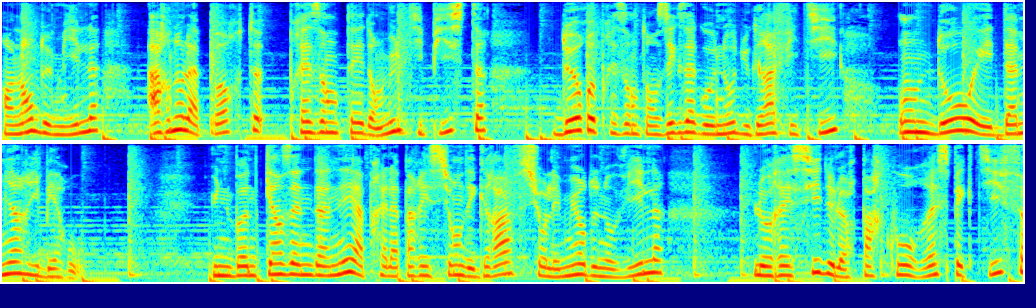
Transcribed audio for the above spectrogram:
en l'an 2000, Arnaud Laporte présentait dans Multipiste deux représentants hexagonaux du graffiti, Hondo et Damien Ribeiro. Une bonne quinzaine d'années après l'apparition des graphes sur les murs de nos villes, le récit de leurs parcours respectifs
